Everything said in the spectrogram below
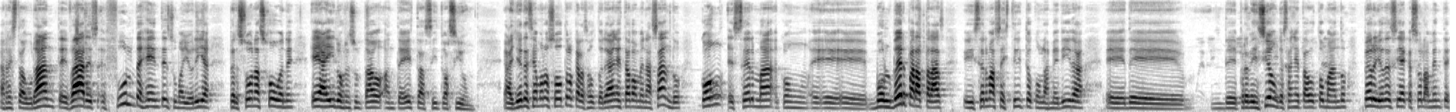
restaurantes, bares, eh, full de gente, en su mayoría personas jóvenes, es ahí los resultados ante esta situación. Ayer decíamos nosotros que las autoridades han estado amenazando con eh, ser más, con volver para atrás y ser más estrictos con las medidas de de prevención que se han estado tomando, pero yo decía que solamente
